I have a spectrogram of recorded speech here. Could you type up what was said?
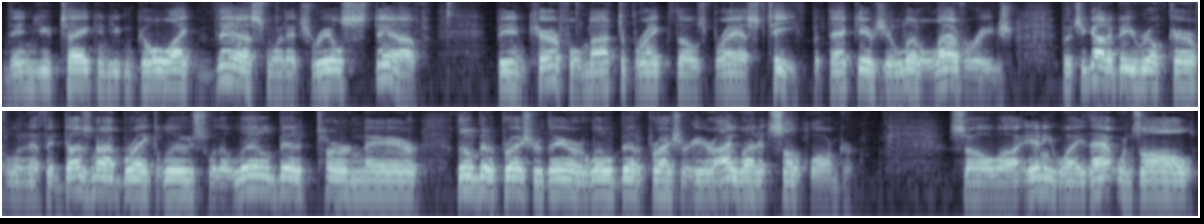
Then you take and you can go like this when it's real stiff, being careful not to break those brass teeth. But that gives you a little leverage. But you got to be real careful. And if it does not break loose with a little bit of turn there, a little bit of pressure there, a little bit of pressure here, I let it soak longer. So uh, anyway, that one's all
